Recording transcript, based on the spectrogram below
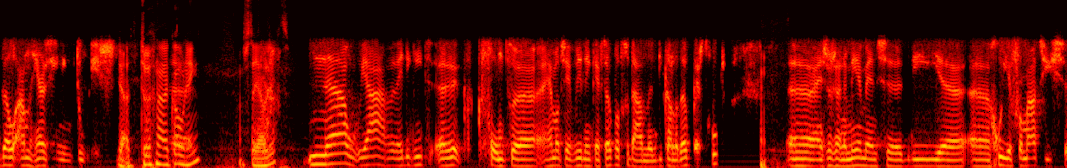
wel aan herziening toe is. Ja, terug naar de koning, als het aan jou ligt. Nou, ja, weet ik niet. ik vond, uh, Herman Severink heeft ook wat gedaan en die kan het ook best goed. Uh, en zo zijn er meer mensen die uh, goede formaties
